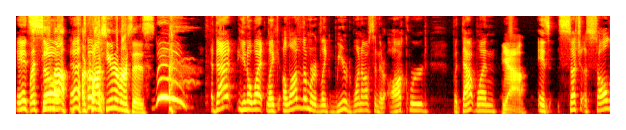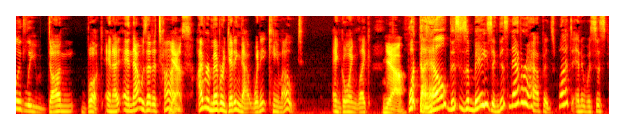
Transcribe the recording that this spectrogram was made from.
It's Let's so- team up Yeah, across totally. universes. Woo! That you know what? Like a lot of them are like weird one-offs and they're awkward, but that one Yeah. is such a solidly done book, and I and that was at a time. Yes. I remember getting that when it came out, and going like, Yeah. "What the hell? This is amazing! This never happens. What?" And it was just,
